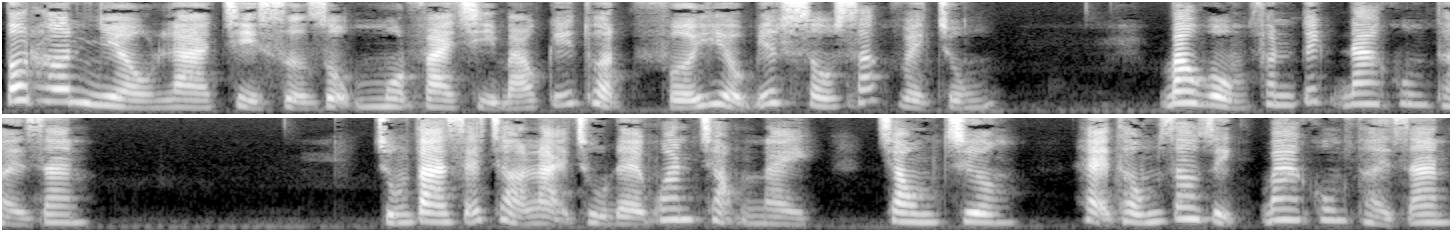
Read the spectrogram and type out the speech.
Tốt hơn nhiều là chỉ sử dụng một vài chỉ báo kỹ thuật với hiểu biết sâu sắc về chúng, bao gồm phân tích đa khung thời gian. Chúng ta sẽ trở lại chủ đề quan trọng này trong chương Hệ thống giao dịch ba khung thời gian.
